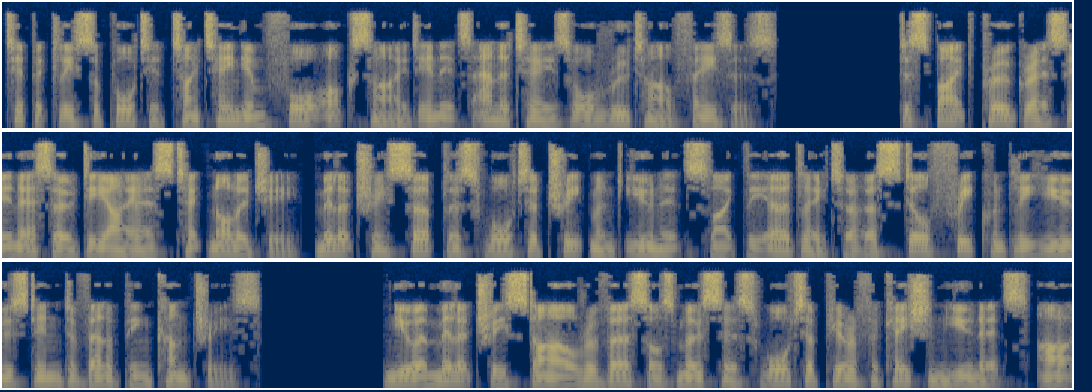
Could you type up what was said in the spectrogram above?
typically supported titanium-4 oxide in its anatase or rutile phases. Despite progress in SODIS technology, military surplus water treatment units like the Erdlator are still frequently used in developing countries. Newer military-style reverse osmosis water purification units are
